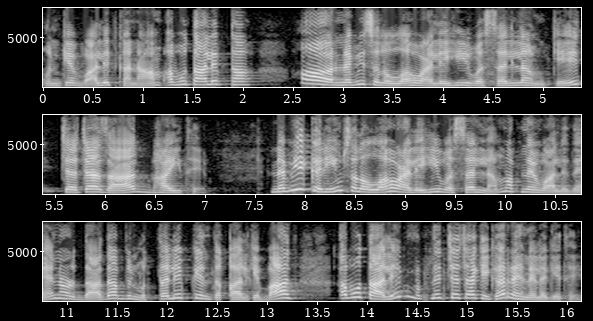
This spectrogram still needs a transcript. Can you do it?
ان کے والد کا نام ابو طالب تھا اور نبی صلی اللہ علیہ وسلم کے چچا زاد بھائی تھے۔ نبی کریم صلی اللہ علیہ وسلم اپنے والدین اور دادا عبد المطلب کے انتقال کے بعد ابو طالب اپنے چچا کے گھر رہنے لگے تھے۔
